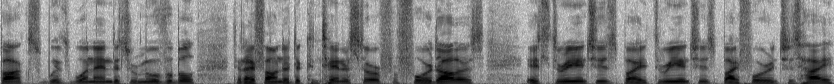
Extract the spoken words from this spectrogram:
box with one end that's removable that I found at the container store for $4. It's 3 inches by 3 inches by 4 inches high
